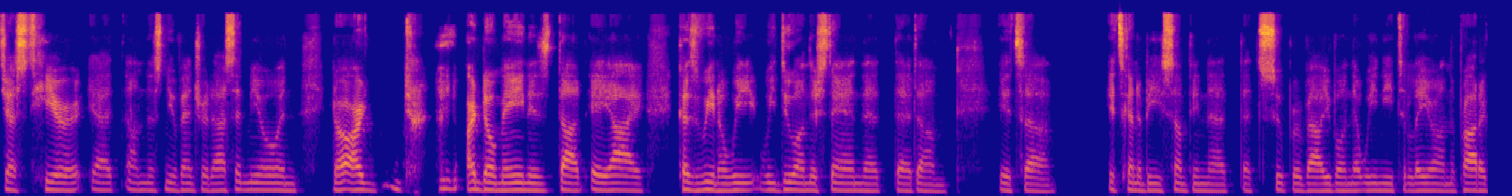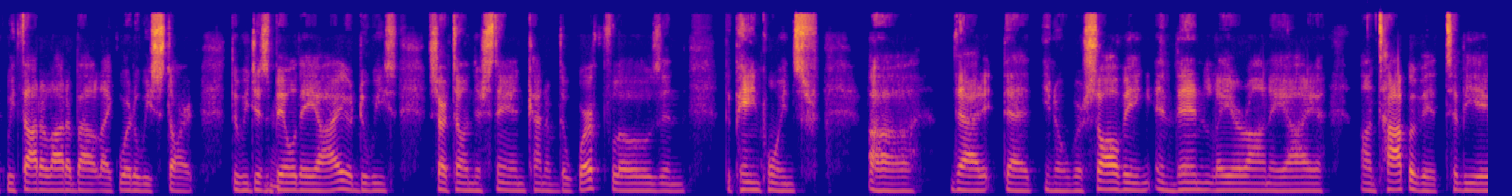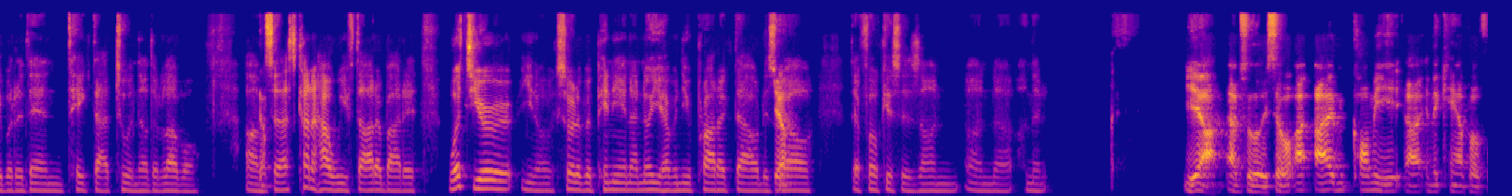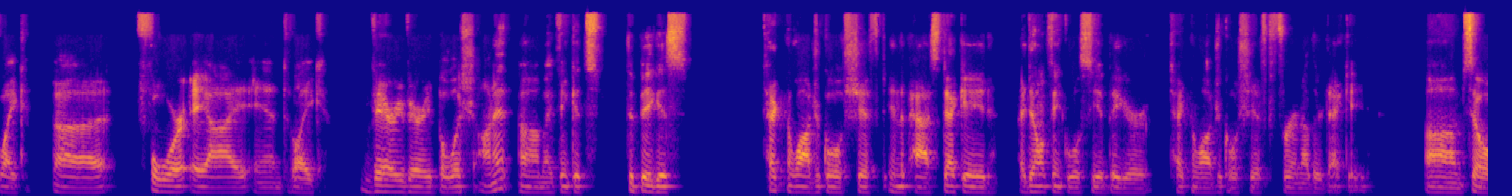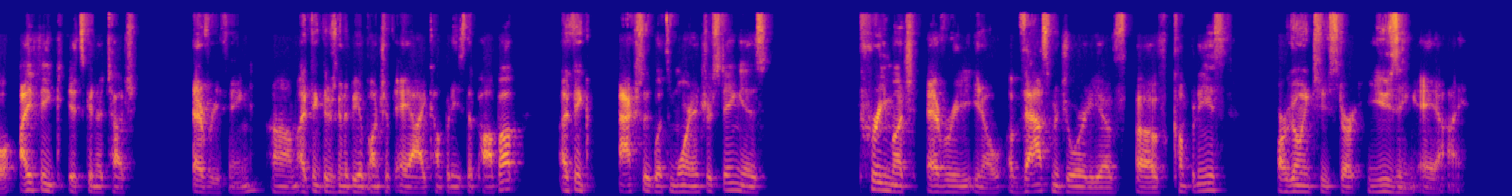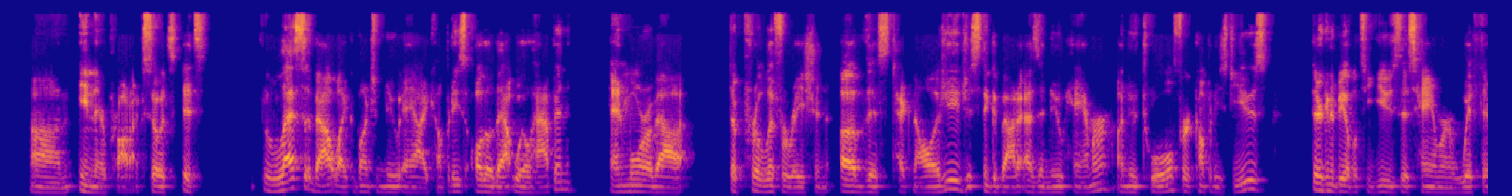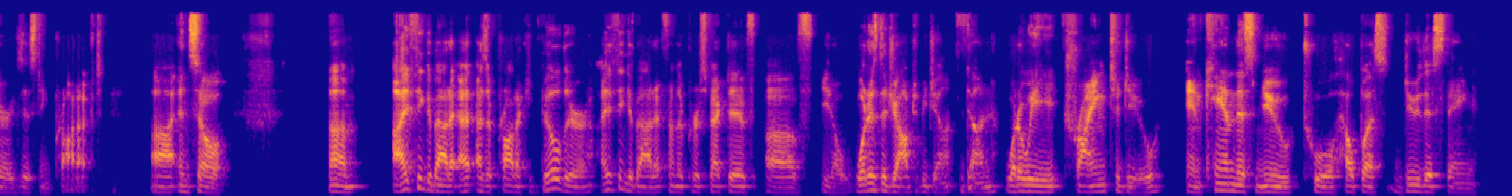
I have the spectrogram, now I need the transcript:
just here at on this new venture at AssetMule, and you know our our domain is .dot .ai because we you know we we do understand that that um it's uh it's going to be something that that's super valuable and that we need to layer on the product. We thought a lot about like where do we start? Do we just mm-hmm. build AI or do we start to understand kind of the workflows and the pain points uh, that that you know we're solving and then layer on AI on top of it to be able to then take that to another level. Um, yep. So that's kind of how we've thought about it. What's your, you know, sort of opinion? I know you have a new product out as yep. well that focuses on on uh, on the yeah, absolutely. So I, I call me uh, in the camp of like uh, for AI and like very very bullish on it. Um, I think it's the biggest technological shift in the past decade. I don't think we'll see a bigger technological shift for another decade. Um, so I think it's going to touch everything. Um, I think there's going to be a bunch of AI companies that pop up. I think actually what's more interesting is pretty much every, you know, a vast majority of of companies are going to start using AI um, in their products. So it's it's less about like a bunch of new AI companies, although that will happen, and more about the proliferation of this technology. Just think about it as a new hammer, a new tool for companies to use. They're going to be able to use this hammer with their existing product. Uh, and so um, I think about it as a product builder. I think about it from the perspective of, you know, what is the job to be done? What are we trying to do? And can this new tool help us do this thing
